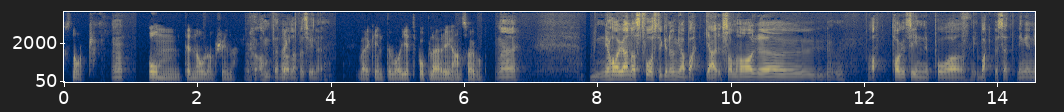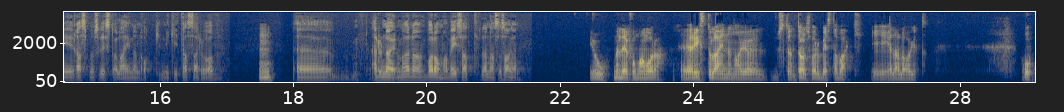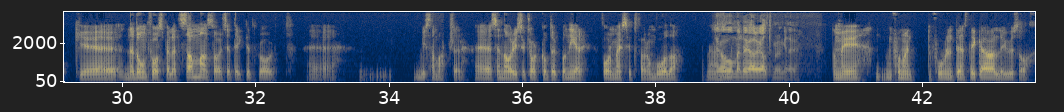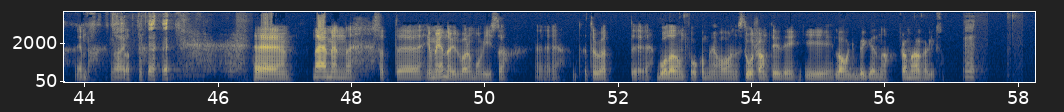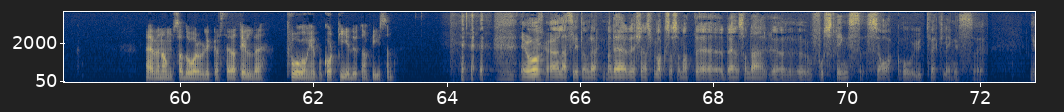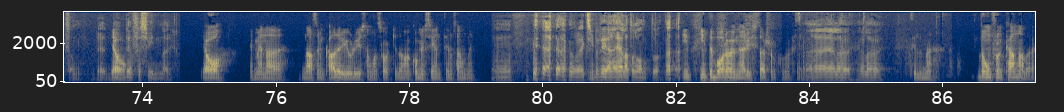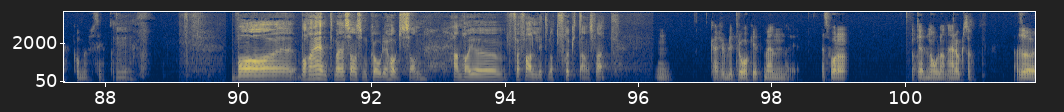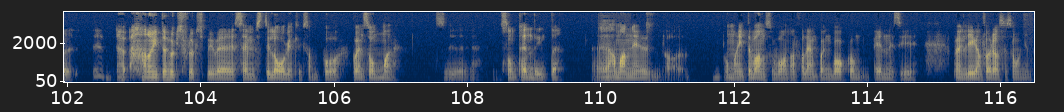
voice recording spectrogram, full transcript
snart. Mm. Om Ted Nolan försvinner. Om Ted Nolan försvinner. Verkar inte vara jättepopulär i hans ögon. Nej. Ni har ju annars två stycken unga backar som har eh, tagits in på, i backbesättningen i Rasmus Ristolainen och Nikita Sadorov. Mm. Eh, är du nöjd med vad de har visat denna säsongen? Jo, men det får man vara. Eh, Ristolainen har ju stundtals varit bästa back i hela laget. Och eh, när de två spelar tillsammans så har det sett riktigt bra ut. Eh, vissa matcher. Eh, sen har det ju såklart gått upp och ner formmässigt för dem båda. Menar, Jo, de, men det gör det ju alltid med unga ju. De, är, de, får nog inte, de får väl inte ens dricka öl i USA än. Nej. Så att, eh, nej men så att, eh, jo men jag är nöjd vad de har visat. Eh, jag tror att eh, båda de två kommer ha en stor framtid i, i lagbyggena framöver liksom. Mm. Även om Sadorov lyckas ställa till det två gånger på kort tid utanför isen. Jo, jag har läst lite om det, men det, det känns väl också som att det, det är en sån där uh, fostringssak och utvecklings... eh, liksom, det, Ja. det försvinner. Ja, jag menar Nassim Kadri gjorde ju samma sak idag. Han kom ju sent till en samling. Mm. och exploderar hela Toronto. In, inte bara unga ryssar som kommer för sent. Nej, eller hur? Eller hur? Till och med de från Kanada kommer för sent. Mm. Vad, vad har hänt med en sån som Cody Hodgson? Han har ju förfallit något fruktansvärt. Mm. Kanske blir tråkigt men jag svarar Ted Nolan här också. Alltså, han har ju inte högst flux blivit sämst i laget liksom på, på en sommar. Sånt hände inte. Mm. Han vann ju, ja, om han inte vann så var han i alla fall en poäng bakom Ennis i poängligan förra säsongen.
